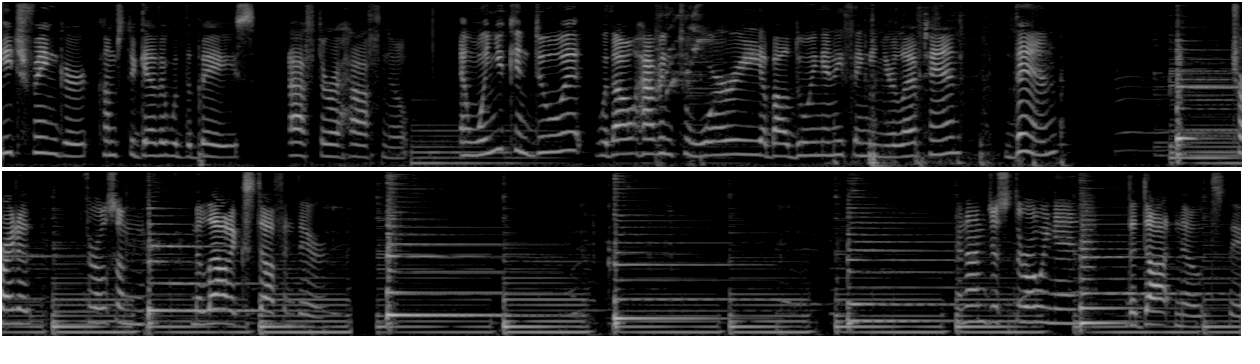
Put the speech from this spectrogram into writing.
each finger comes together with the bass after a half note. And when you can do it without having to worry about doing anything in your left hand, then try to throw some melodic stuff in there. And I'm just throwing in the dot notes there.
